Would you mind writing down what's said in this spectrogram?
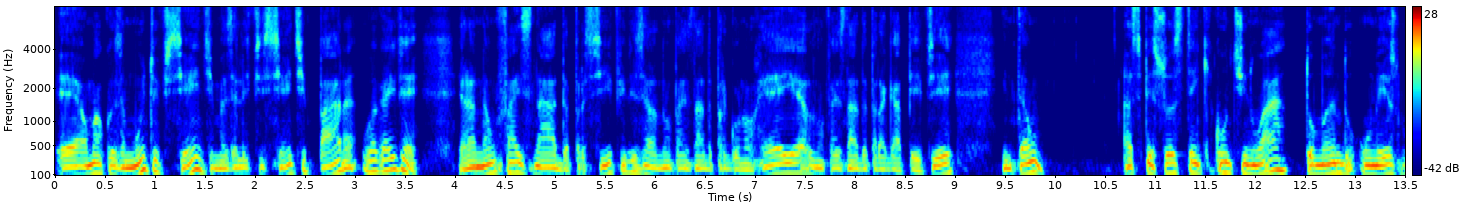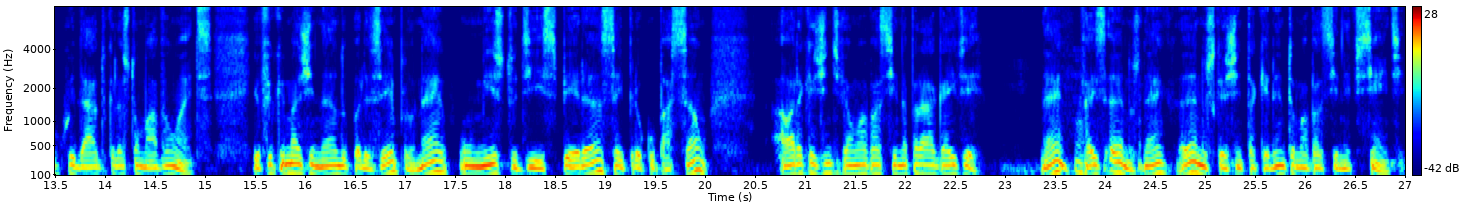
é uma coisa muito eficiente, mas ela é eficiente para o HIV. Ela não faz nada para sífilis, ela não faz nada para gonorreia, ela não faz nada para HPV. Então, as pessoas têm que continuar tomando o mesmo cuidado que elas tomavam antes. Eu fico imaginando, por exemplo, né, um misto de esperança e preocupação a hora que a gente tiver uma vacina para HIV. Né? Faz anos, né? Anos que a gente está querendo ter uma vacina eficiente.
